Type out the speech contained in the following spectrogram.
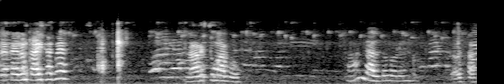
দেখা এরকম টাই থাকবে? আর একটু মারবো। হ্যাঁ ডাল তো গরম তবে থাক।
